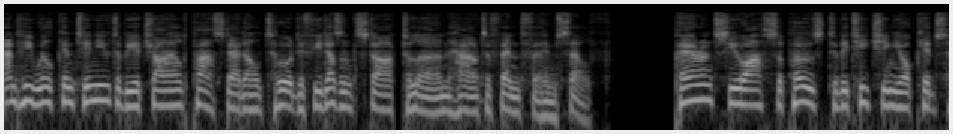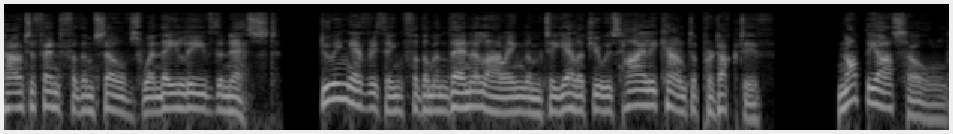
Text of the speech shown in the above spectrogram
And he will continue to be a child past adulthood if he doesn't start to learn how to fend for himself. Parents you are supposed to be teaching your kids how to fend for themselves when they leave the nest. Doing everything for them and then allowing them to yell at you is highly counterproductive. Not the asshole.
